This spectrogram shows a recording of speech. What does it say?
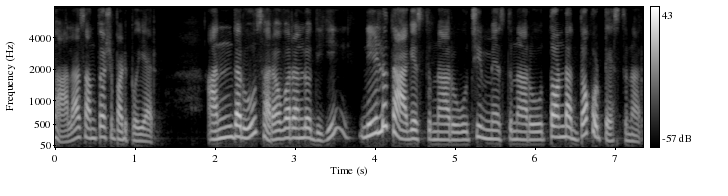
చాలా సంతోషపడిపోయారు. అందరూ సరోవరంలో దిగి నీళ్ళు తాగేస్తున్నారు చిమ్మేస్తున్నారు తొండంతో కొట్టేస్తున్నారు.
